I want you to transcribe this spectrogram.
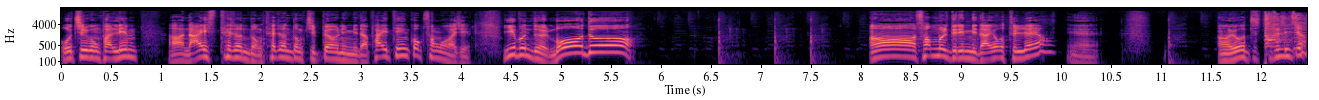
5708님 아, nice 태전동 태전동 집배원입니다. 파이팅 꼭 성공하실. 이분들 모두 어, 선물 드립니다. 요거 들려요? 예. 어, 요거 들리죠?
